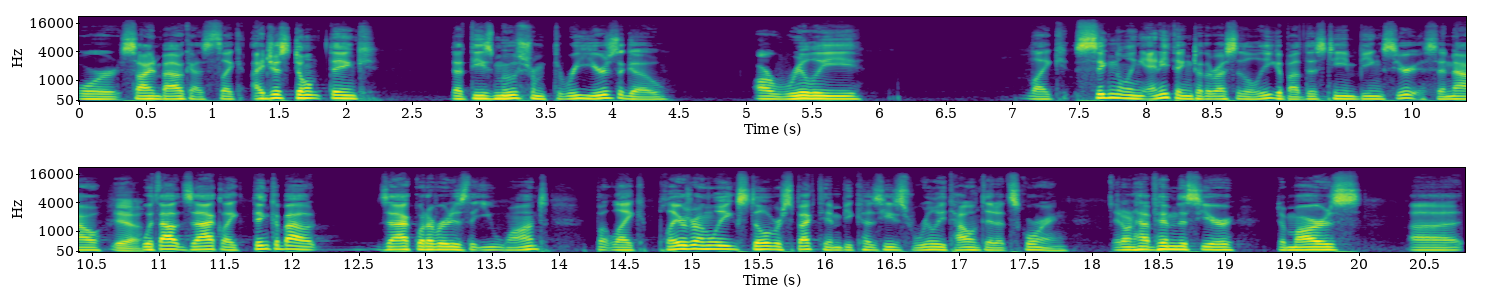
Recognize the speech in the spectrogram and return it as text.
or sign Baucas. It's like I just don't think that these moves from three years ago are really like signaling anything to the rest of the league about this team being serious. And now Yeah. without Zach, like think about Zach, whatever it is that you want, but like players around the league still respect him because he's really talented at scoring. They don't have him this year. Demar's uh,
